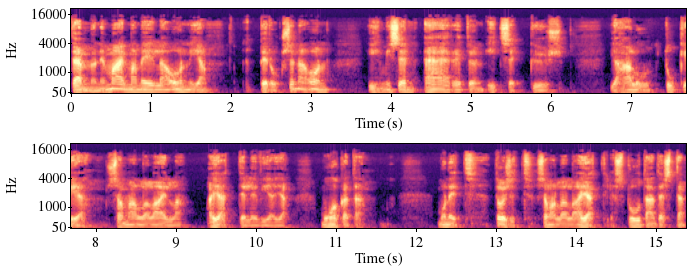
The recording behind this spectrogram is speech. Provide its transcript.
Tämmöinen maailma meillä on ja peruksena on ihmisen ääretön itsekkyys ja halu tukea samalla lailla ajattelevia ja muokata monet toiset samalla lailla ajattelessa. Puhutaan tästä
